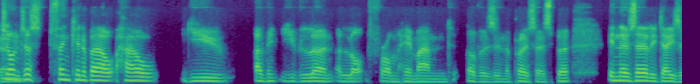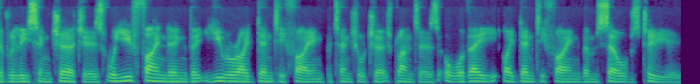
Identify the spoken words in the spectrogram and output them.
John, um, just thinking about how you, I mean, you've learned a lot from him and others in the process, but in those early days of releasing churches, were you finding that you were identifying potential church planters or were they identifying themselves to you?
